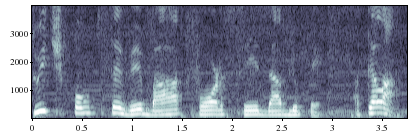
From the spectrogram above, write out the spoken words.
twitch.tv/4cwp. Até lá!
